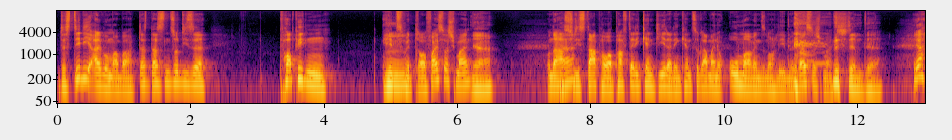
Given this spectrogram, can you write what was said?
Das Diddy-Album aber, das, das sind so diese poppigen Hits mit drauf. Weißt du, was ich meine? Ja. Und da hast Ja. du die Star Power. Puff Daddy kennt jeder. Den kennt sogar meine Oma, wenn sie noch leben will. Weißt du, was ich meine? Das stimmt, ja. ja.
